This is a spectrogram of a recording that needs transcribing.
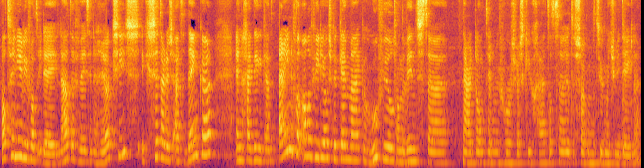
Wat vinden jullie van het idee? Laat even weten in de reacties. Ik zit daar dus aan te denken. En dan ga ik denk ik aan het einde van alle video's bekendmaken hoeveel van de winst naar dan Tenerife Rescue gaat. Dat, eh, dat zal ik natuurlijk met jullie delen.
